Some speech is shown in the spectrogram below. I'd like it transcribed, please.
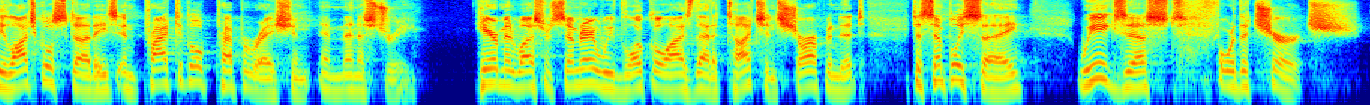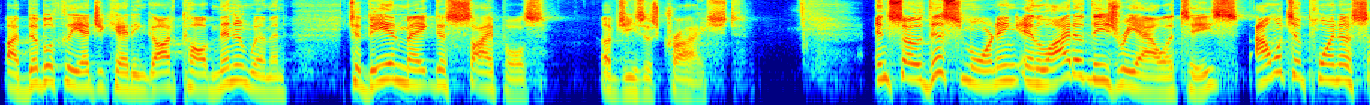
theological studies, and practical preparation and ministry. Here at Midwestern Seminary, we've localized that a touch and sharpened it to simply say, we exist for the church by biblically educating God called men and women to be and make disciples of Jesus Christ. And so this morning, in light of these realities, I want to point us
